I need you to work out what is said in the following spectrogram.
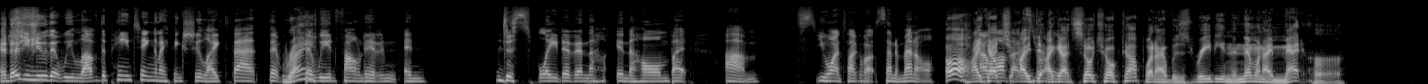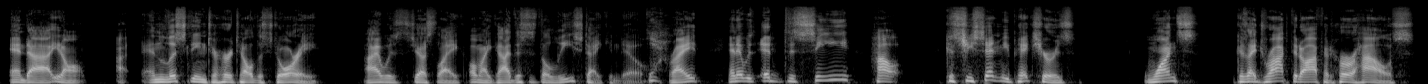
and as she knew that we loved the painting, and I think she liked that that Right. that we had found it and, and displayed it in the in the home. But um, you want to talk about sentimental? Oh, I, I got I, I got so choked up when I was reading, and then when I met her, and uh, you know, uh, and listening to her tell the story, I was just like, oh my god, this is the least I can do. Yeah. Right. And it was and to see how because she sent me pictures once because I dropped it off at her house,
